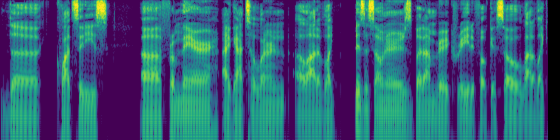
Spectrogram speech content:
the quad cities. Uh, from there i got to learn a lot of like business owners but i'm very creative focused. So a lot of like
